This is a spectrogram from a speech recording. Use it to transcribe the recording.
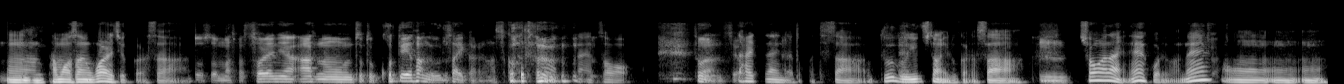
ううん。ん、玉尾さんに怒られちゃうからさ。そうそう、まあ、それに、あの、ちょっと固定ファンがうるさいから、あそこは多分。そう。そうなんですよ。入ってないんだとかってさ、ブーブー言う人がいるからさ、うん。しょうがないね、これはね。うんうんうん。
